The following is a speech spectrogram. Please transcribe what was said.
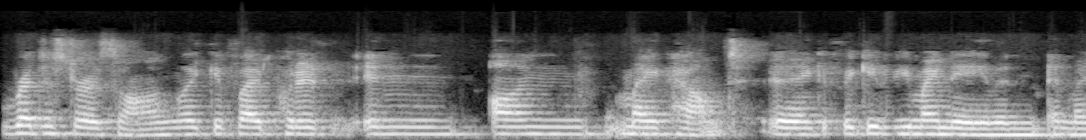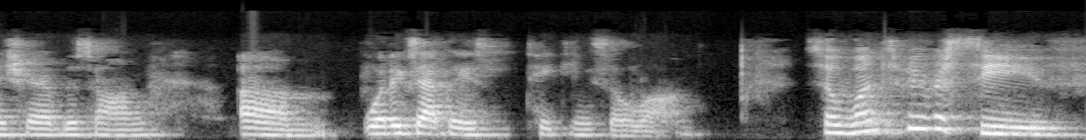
register a song? Like if I put it in on my account, like if I give you my name and, and my share of the song, um, what exactly is taking so long? So once we receive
